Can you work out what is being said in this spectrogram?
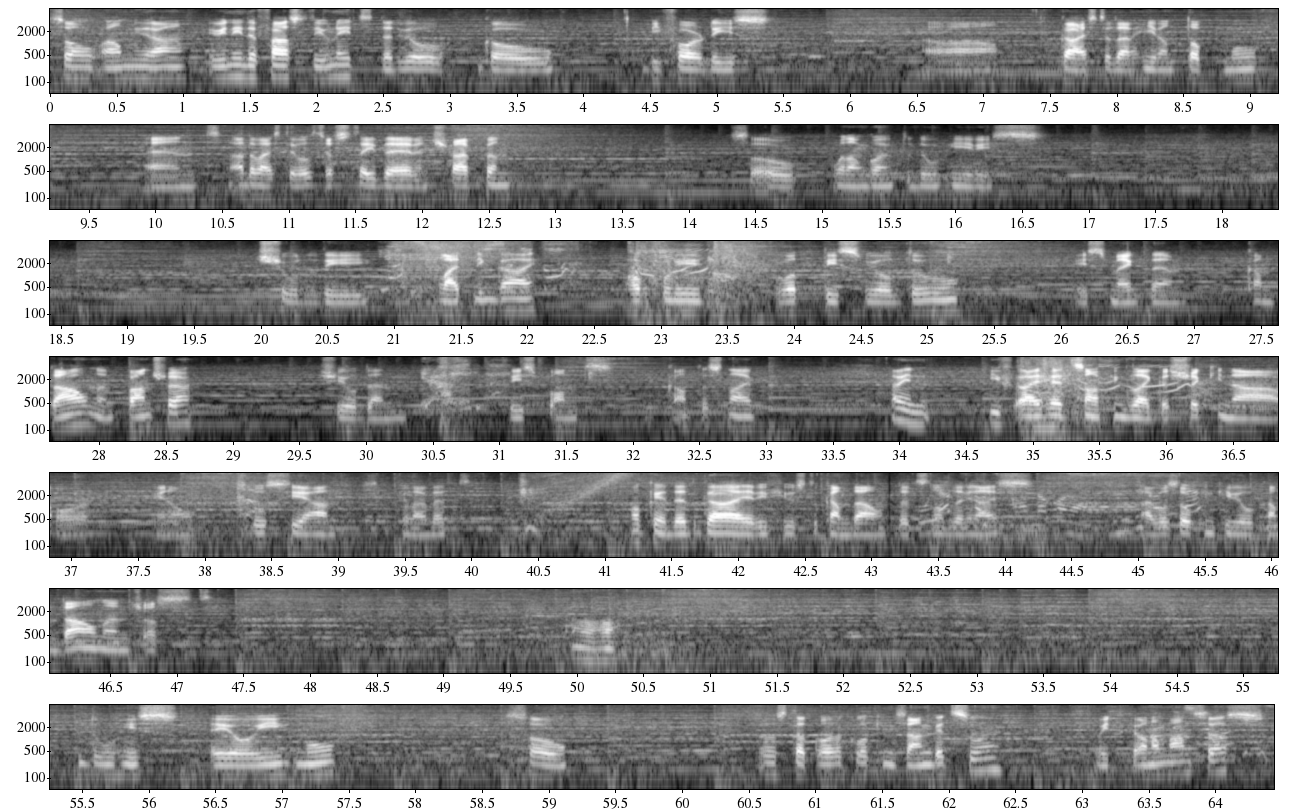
So Almira, we need a fast unit that will go before these guys that are here on top move and otherwise they will just stay there and sharpen. So what I'm going to do here is shoot the lightning guy. Hopefully what this will do is make them come down and punch her. She'll then respawns with counter snipe. I mean, if I had something like a Shekina or, you know, Lucian, something like that. Okay, that guy refused to come down, that's not very nice. I was hoping he will come down and just... Uh, do his AoE move. So, we'll start overclocking Zangetsu with Chronomancers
